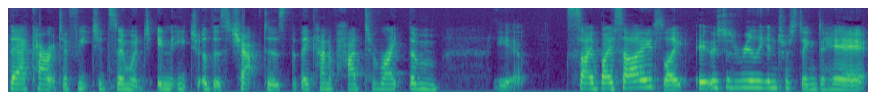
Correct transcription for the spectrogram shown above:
their character featured so much in each other's chapters that they kind of had to write them yeah side by side. Like it was just really interesting to hear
